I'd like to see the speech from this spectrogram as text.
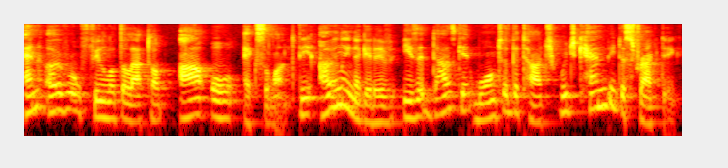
and overall feel of the laptop are all excellent. The only negative is it does get warm to the touch, which can be distracting.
